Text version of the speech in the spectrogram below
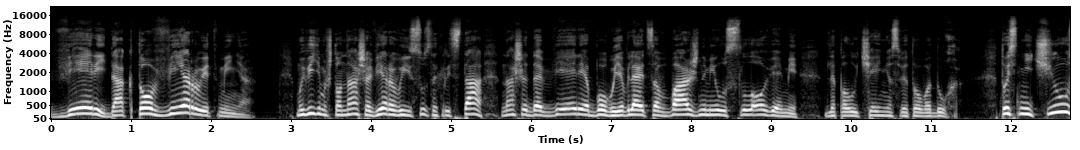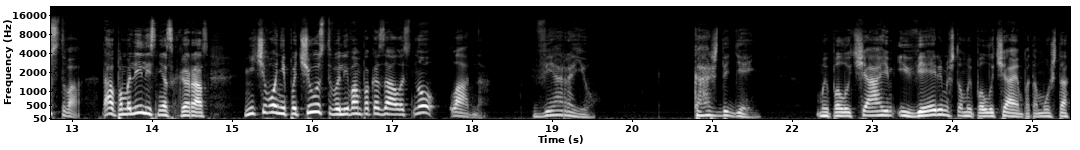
Верить, да, кто верует в Меня – мы видим, что наша вера в Иисуса Христа, наше доверие Богу являются важными условиями для получения Святого Духа. То есть не чувства, да, помолились несколько раз, ничего не почувствовали, вам показалось, ну ладно, верою. Каждый день мы получаем и верим, что мы получаем, потому что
